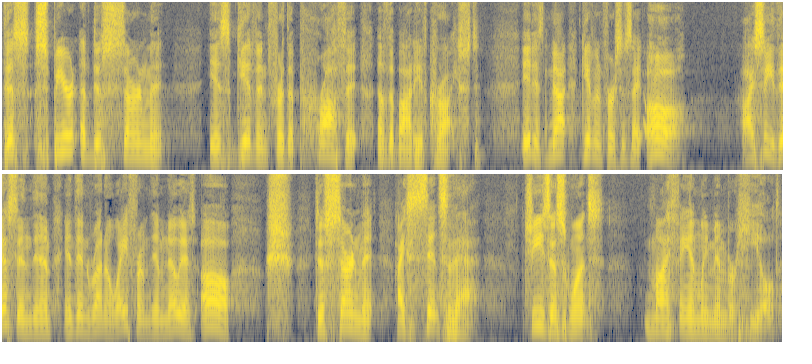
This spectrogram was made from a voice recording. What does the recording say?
This spirit of discernment is given for the profit of the body of Christ. It is not given for us to say, oh, I see this in them, and then run away from them. Notice, oh, shh, discernment, I sense that. Jesus wants my family member healed.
